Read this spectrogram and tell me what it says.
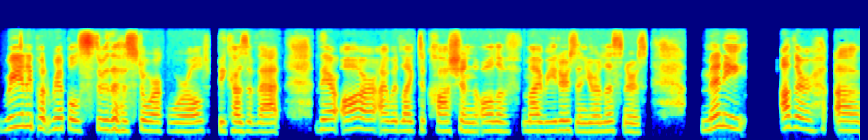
really put ripples through the historic world because of that. There are, I would like to caution all of my readers and your listeners, many other uh,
